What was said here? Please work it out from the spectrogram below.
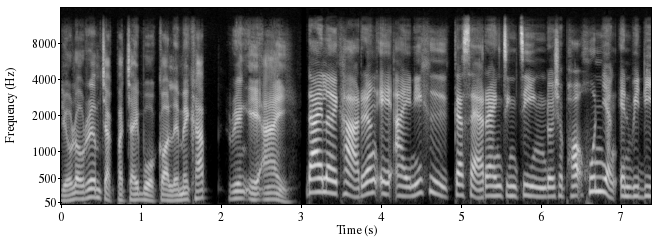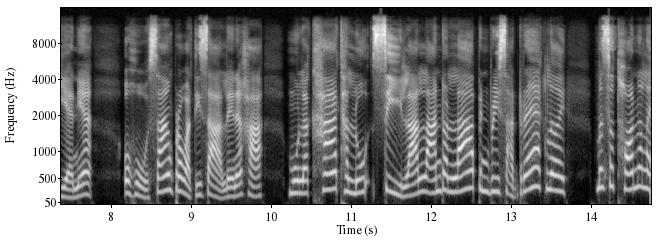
เดี๋ยวเราเริ่มจากปัจจัยบวกก่อนเลยไหมครับ เรื่อง AI ได้เลยค่ะ เรื่อง AI นี่คือกระแสแรงจริง ๆ โดยเฉพาะหุ้นอย่าง NVIDIA เนี่ยโอ้โห สร้างประวัติศาสตร์เลยนะคะ มูลค่าทะลุ 4 ล้านล้านดอลลาร์เป็นบริษัทแรกเลย มันสะท้อนอะไร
